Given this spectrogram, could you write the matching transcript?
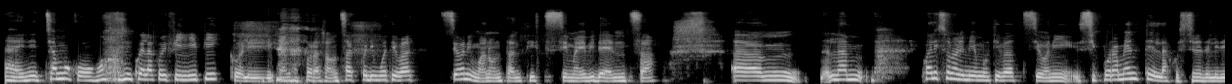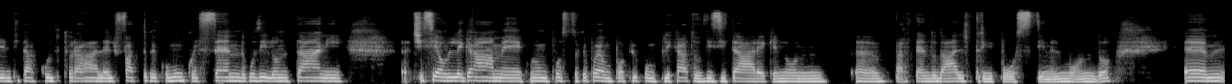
Eh, iniziamo con, con quella con i figli piccoli, che ancora c'è un sacco di motivazioni motivazioni, ma non tantissima evidenza. Um, la, quali sono le mie motivazioni? Sicuramente la questione dell'identità culturale, il fatto che comunque essendo così lontani eh, ci sia un legame con un posto che poi è un po' più complicato visitare che non eh, partendo da altri posti nel mondo. Um,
